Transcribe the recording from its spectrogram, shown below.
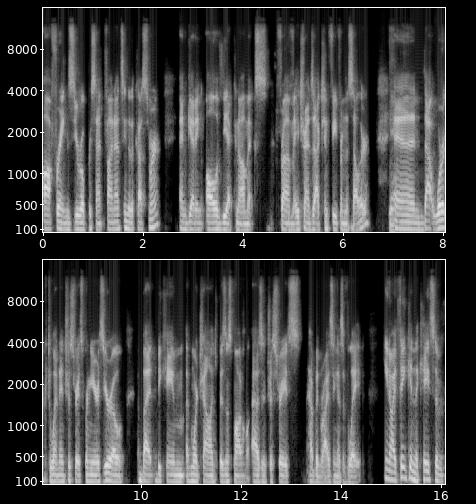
offering 0% financing to the customer and getting all of the economics from a transaction fee from the seller. Yeah. And that worked when interest rates were near zero, but became a more challenged business model as interest rates have been rising as of late. You know, I think in the case of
